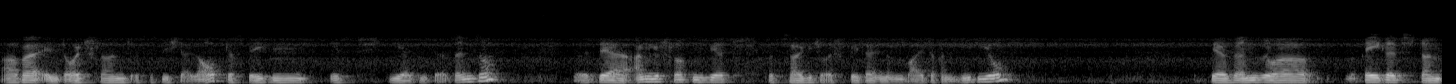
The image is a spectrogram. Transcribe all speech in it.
aber in Deutschland ist es nicht erlaubt, deswegen ist hier dieser Sensor der angeschlossen wird. Das zeige ich euch später in einem weiteren Video. Der Sensor regelt dann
